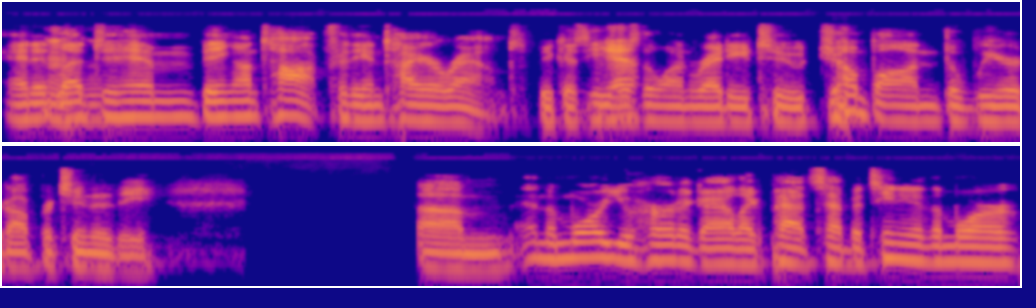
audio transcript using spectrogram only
and it led Mhm. to him being on top for the entire round because he Yeah. was the one ready to jump on the weird opportunity. Um, and the more you hurt a guy like Pat Sabatini, the more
